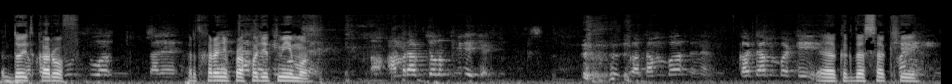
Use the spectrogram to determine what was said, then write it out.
доит коров. Радхарани проходит мимо. Э, когда Сакхи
